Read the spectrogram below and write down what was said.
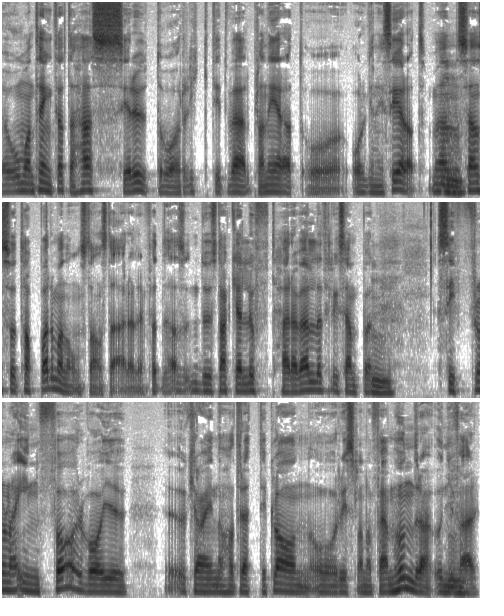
eh, och man tänkte att det här ser ut att vara riktigt välplanerat och organiserat. Men Mm. sen så tappade man någonstans där. Eller? För att, alltså, du snackar luftherravälde till exempel. mm, Siffrorna inför var ju Ukraina har 30 plan och Ryssland har 500 ungefär.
